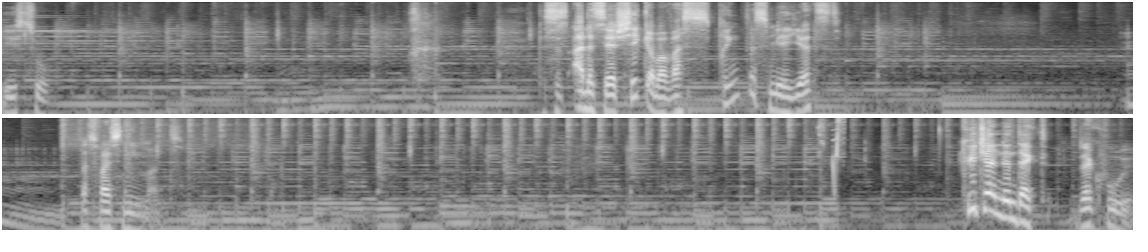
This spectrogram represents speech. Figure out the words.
Die ist zu. Das ist alles sehr schick, aber was bringt es mir jetzt? Das weiß niemand. Creature entdeckt. Sehr cool.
